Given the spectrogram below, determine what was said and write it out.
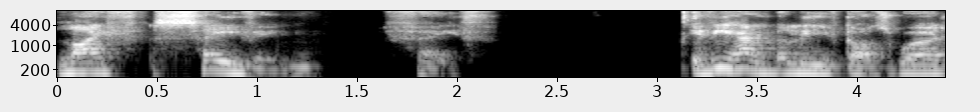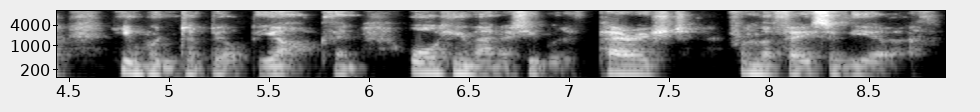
life saving faith. If he hadn't believed God's word, he wouldn't have built the ark. Then all humanity would have perished from the face of the earth.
